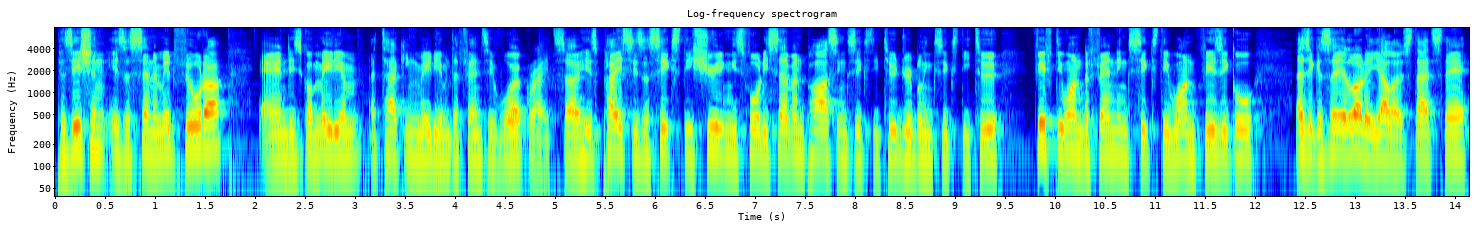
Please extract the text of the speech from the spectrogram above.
Position is a centre midfielder and he's got medium attacking, medium defensive work rate. So his pace is a 60, shooting is 47, passing 62, dribbling 62, 51 defending, 61 physical. As you can see, a lot of yellow stats there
